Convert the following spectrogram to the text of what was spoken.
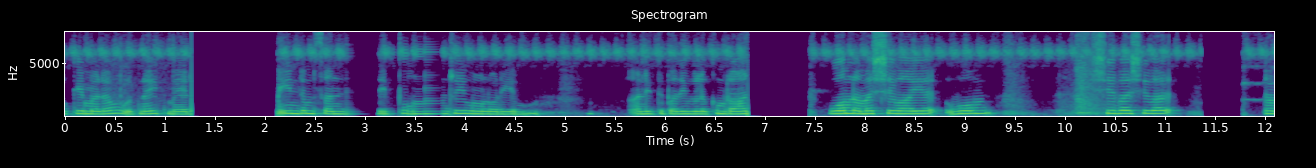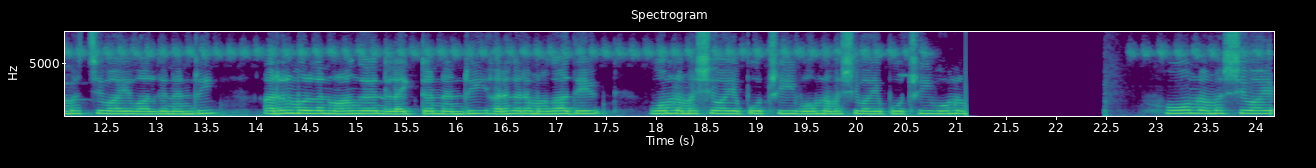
Okay madam. Good night madam. மீண்டும் சந்திப்போம். நன்றி உங்களுடைய அனைத்து பதிவுகளுக்கும். ராஜ் ஓம் நம சிவாய ஓம் சிவ சிவ நமச்சிவாய வாழ்க நன்றி. அருள்முருகன் வாங்க லைக் டன் நன்றி. ஹரஹர மகாதேவ். ஓம் நம சிவாய போற்றி ஓம் நம சிவாய போற்றி ஓம் நம ஓம் நம சிவாய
